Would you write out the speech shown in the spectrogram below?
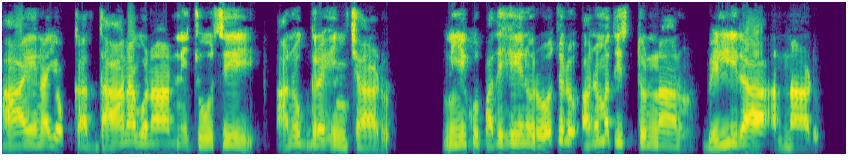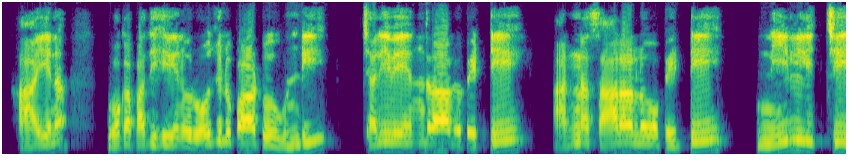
ఆయన యొక్క దాన గుణాన్ని చూసి అనుగ్రహించాడు. నీకు పదిహేను రోజులు అనుమతిస్తున్నాను వెళ్ళిరా అన్నాడు. ఆయన ఒక పదిహేను రోజుల పాటు ఉండి చలివేంద్రాలు పెట్టి అన్నసాలలో పెట్టి నీళ్ళిచ్చి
